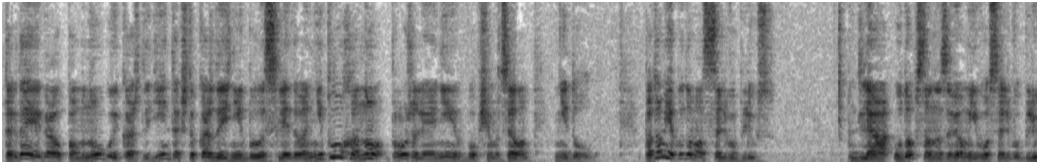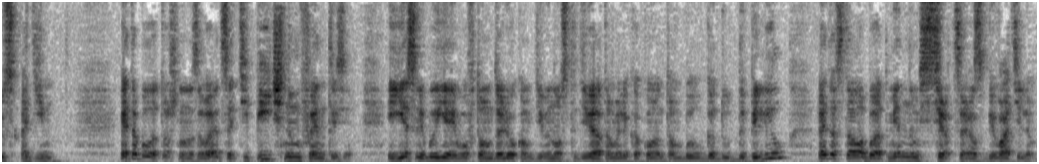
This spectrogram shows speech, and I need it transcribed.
Тогда я играл по многу и каждый день, так что каждый из них был исследован неплохо, но прожили они в общем и целом недолго. Потом я выдумал Сальвы Блюз. Для удобства назовем его Сальвы Блюз 1. Это было то, что называется типичным фэнтези. И если бы я его в том далеком 99-м или какой он там был году допилил, это стало бы отменным сердцеразбивателем.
